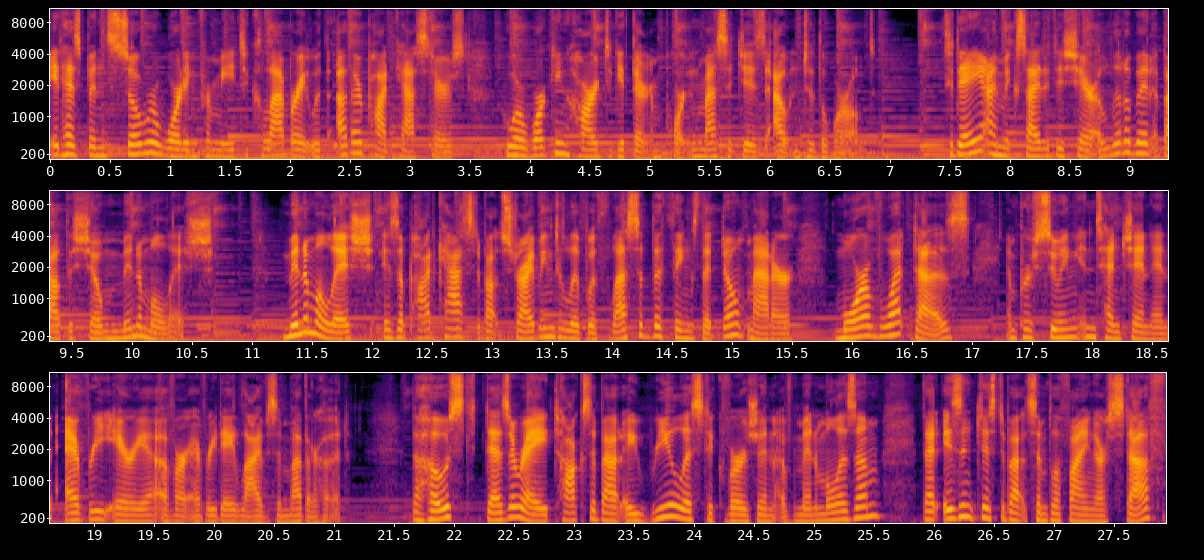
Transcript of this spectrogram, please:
It has been so rewarding for me to collaborate with other podcasters who are working hard to get their important messages out into the world. Today, I'm excited to share a little bit about the show Minimalish. Minimalish is a podcast about striving to live with less of the things that don't matter, more of what does, and pursuing intention in every area of our everyday lives and motherhood. The host, Desirae, talks about a realistic version of minimalism that isn't just about simplifying our stuff,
